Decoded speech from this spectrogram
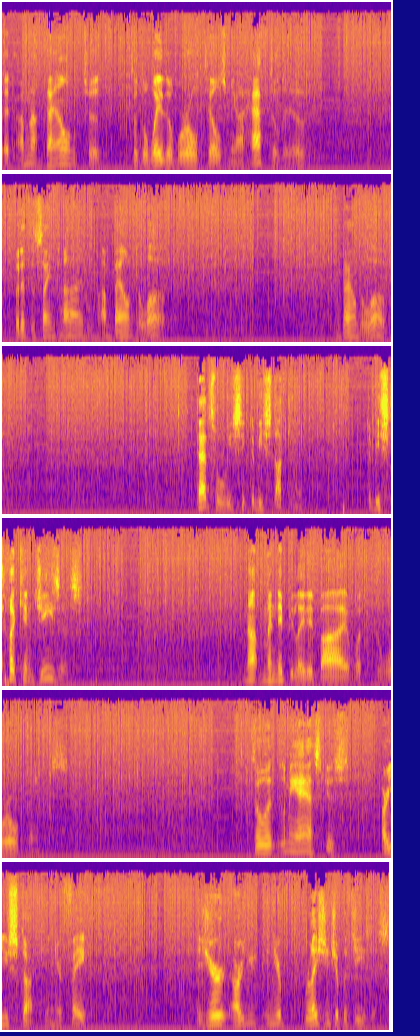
That I'm not bound to, to the way the world tells me I have to live, but at the same time, I'm bound to love. I'm bound to love. That's what we seek to be stuck in. To be stuck in Jesus. Not manipulated by what the world thinks. So let me ask is are you stuck in your faith? Is your are you in your relationship with Jesus?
